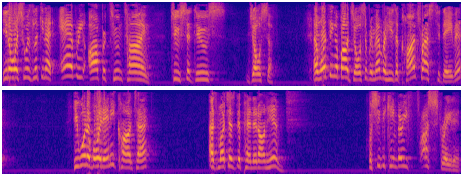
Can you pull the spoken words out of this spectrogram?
You know what? She was looking at every opportune time to seduce Joseph. And one thing about Joseph, remember, he's a contrast to David. He would avoid any contact as much as depended on him. But she became very frustrated.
